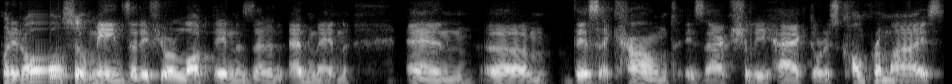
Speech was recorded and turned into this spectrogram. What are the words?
But it also means that if you're logged in as an admin, and um, this account is actually hacked or is compromised,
